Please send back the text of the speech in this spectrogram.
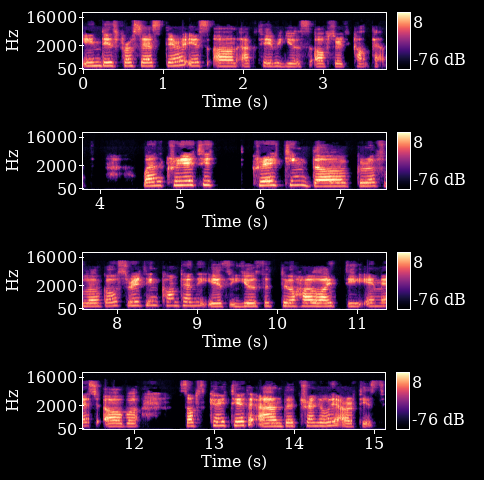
In this process, there is an active use of 3D content. When created, creating the group logo, 3D content is used to highlight the image of sophisticated and trendy artist.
